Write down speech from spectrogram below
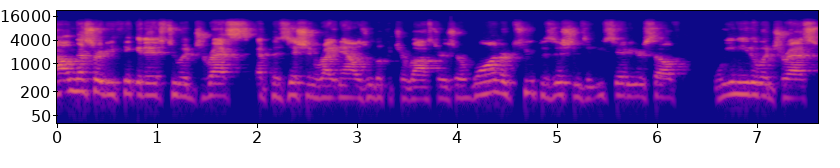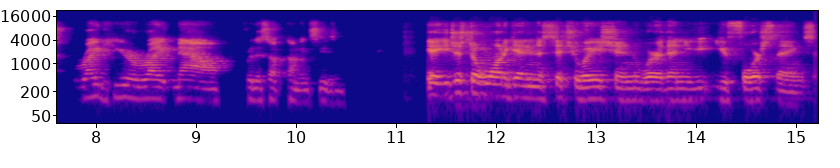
how necessary do you think it is to address a position right now as you look at your roster? Is there one or two positions that you say to yourself, we need to address right here, right now for this upcoming season? Yeah, you just don't want to get in a situation where then you, you force things.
